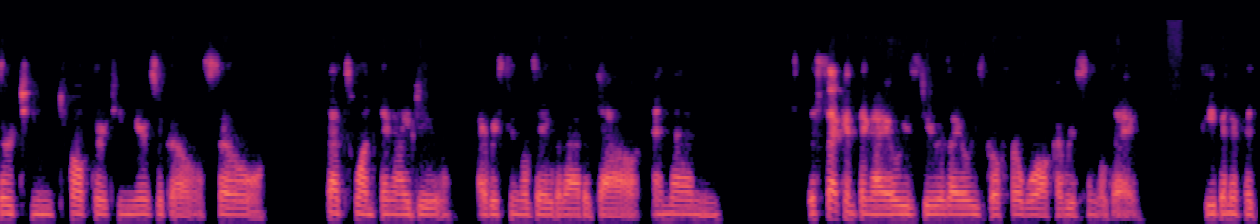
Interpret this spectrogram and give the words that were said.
mm-hmm. 13, 12, 13 years ago. So that's one thing I do every single day without a doubt. And then the second thing I always do is I always go for a walk every single day, even if it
